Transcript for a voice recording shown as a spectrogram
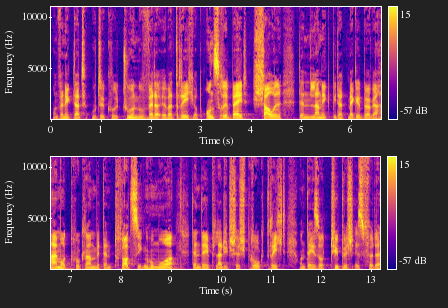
Und wenn ich dat ute Kultur nu wedder überdreh, ob unsere Beit schaul, denn lannig bi dat Meckelberger Heimatprogramm mit den trotzigen Humor, denn de Pladitsche Sprog dricht und de so typisch is für de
